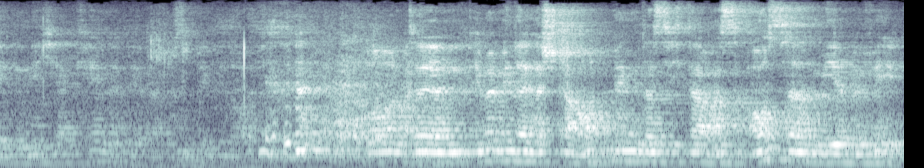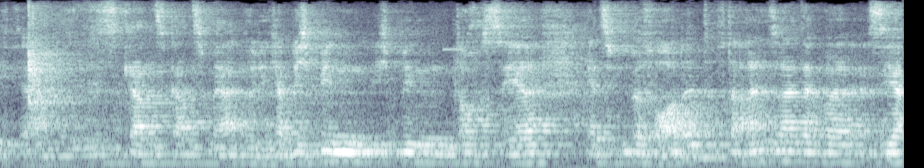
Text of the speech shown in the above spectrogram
den ich erkenne, der da das Bild läuft. Und ähm, immer wieder erstaunt bin, dass sich da was außer mir bewegt. Ja. Das ist ganz, ganz merkwürdig. Aber ich bin, ich bin doch sehr jetzt überfordert auf der einen Seite, aber sehr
